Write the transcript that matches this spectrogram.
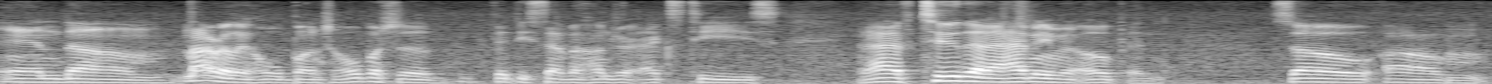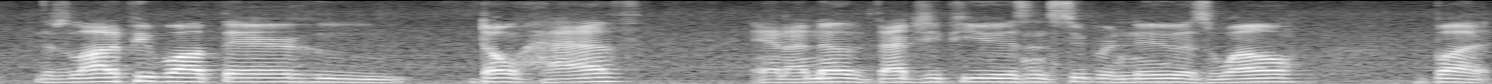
and um, not really a whole bunch, a whole bunch of 5700 XTs, and I have two that I haven't even opened. So um, there's a lot of people out there who don't have, and I know that that GPU isn't super new as well. but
